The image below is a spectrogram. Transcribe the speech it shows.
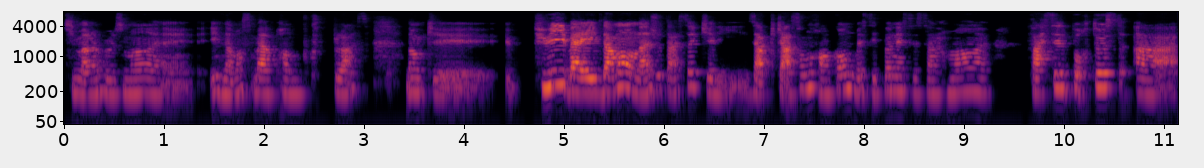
qui malheureusement, euh, évidemment, se met à prendre beaucoup de place. Donc, puis, ben, évidemment, on ajoute à ça que les applications de rencontre, ben, c'est pas nécessairement facile pour tous à,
